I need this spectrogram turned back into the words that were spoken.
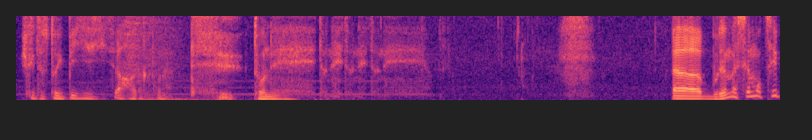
Počkej, to stojí 5000. Aha, tak to ne. To ne, to ne, to ne, to ne. Uh, budeme se moci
